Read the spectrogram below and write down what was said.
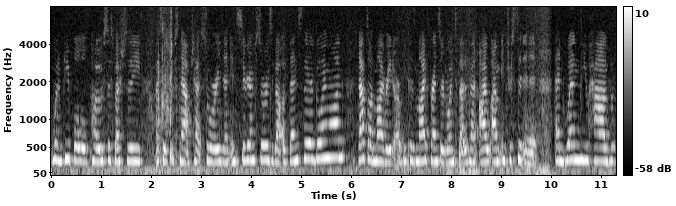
when people post, especially I say through Snapchat stories and Instagram stories about events that are going on, that's on my radar because my friends are going to that event. I, I'm interested in it. And when you have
